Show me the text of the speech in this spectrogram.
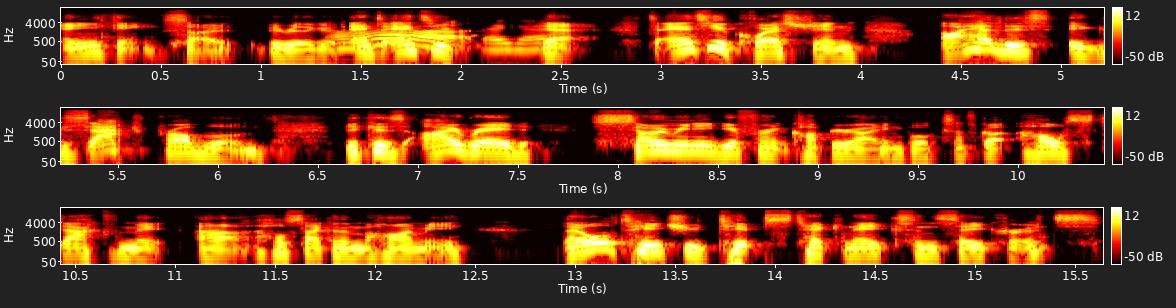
anything. So it'd be really good. Ah, and to answer, your, ah, yeah, to answer your question, I had this exact problem because I read so many different copywriting books. I've got a whole stack of me, uh, whole stack of them behind me. They all teach you tips, techniques, and secrets.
